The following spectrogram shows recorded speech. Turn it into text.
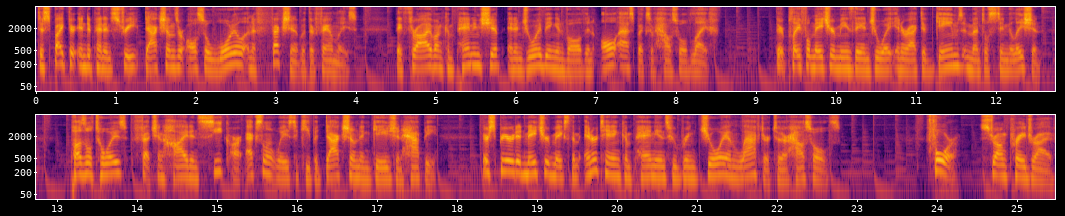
Despite their independent streak, Dachshunds are also loyal and affectionate with their families. They thrive on companionship and enjoy being involved in all aspects of household life. Their playful nature means they enjoy interactive games and mental stimulation. Puzzle toys, fetch and hide and seek are excellent ways to keep a Dachshund engaged and happy. Their spirited nature makes them entertaining companions who bring joy and laughter to their households. 4. Strong prey drive.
